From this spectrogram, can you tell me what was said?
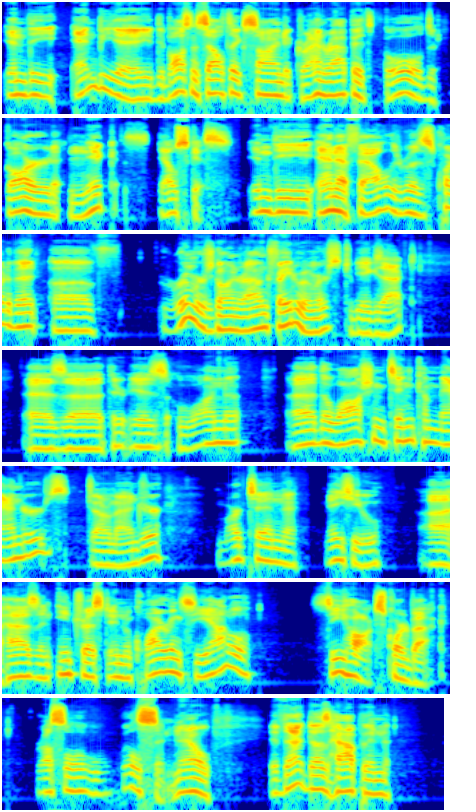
In the NBA, the Boston Celtics signed Grand Rapids Gold guard Nick Stauskas. In the NFL, there was quite a bit of rumors going around, trade rumors to be exact, as uh, there is one uh, the Washington Commanders general manager, Martin Mayhew, uh, has an interest in acquiring Seattle Seahawks quarterback, Russell Wilson. Now, if that does happen,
